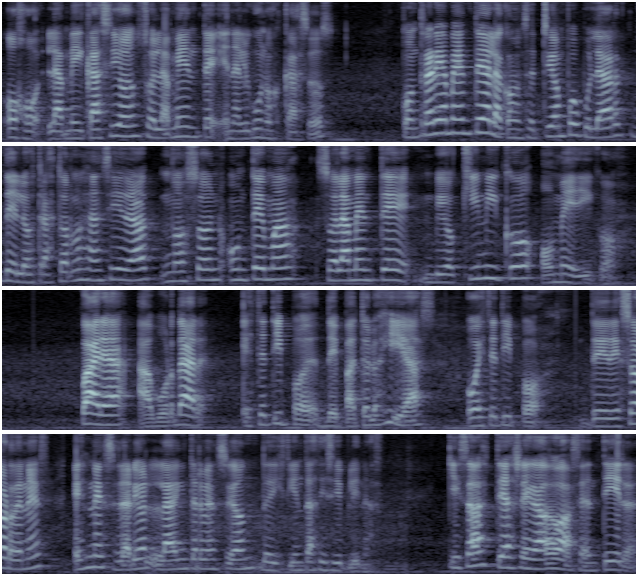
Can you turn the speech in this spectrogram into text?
Ojo, la medicación solamente en algunos casos. Contrariamente a la concepción popular de los trastornos de ansiedad, no son un tema solamente bioquímico o médico. Para abordar este tipo de patologías o este tipo de desórdenes, es necesario la intervención de distintas disciplinas. Quizás te has llegado a sentir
